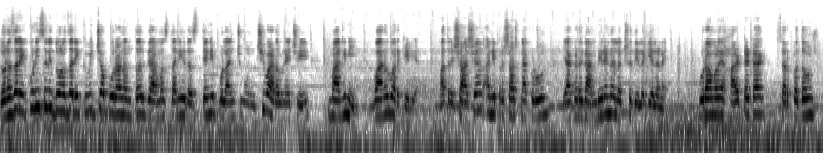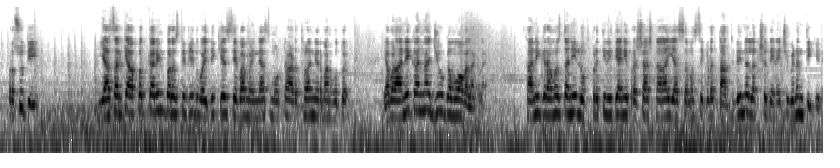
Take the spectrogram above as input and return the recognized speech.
दोन हजार एकोणीस आणि दोन हजार एकवीसच्या पुरानंतर ग्रामस्थांनी रस्ते आणि पुलांची उंची वाढवण्याची मागणी वारंवार केली आहे. मात्र शासन आणि प्रशासनाकडून याकडे गांभीर्यानं लक्ष दिलं गेलं नाही. पुरामुळे हार्ट अटॅक सर्पदंश प्रसूती यासारख्या आपत्कालीन परिस्थितीत वैद्यकीय सेवा मिळण्यास मोठा अडथळा निर्माण होतोय. यामुळे अनेकांना जीव गमवावा लागलाय. स्थानिक ग्रामस्थांनी लोकप्रतिनिधी आणि प्रशासनाला या समस्येकडे तातडीनं लक्ष देण्याची विनंती केली.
